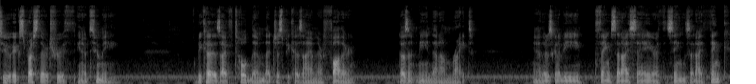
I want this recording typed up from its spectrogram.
to express their truth, you know, to me. Because I've told them that just because I am their father doesn't mean that I'm right. You know, there's going to be things that I say or things that I think,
